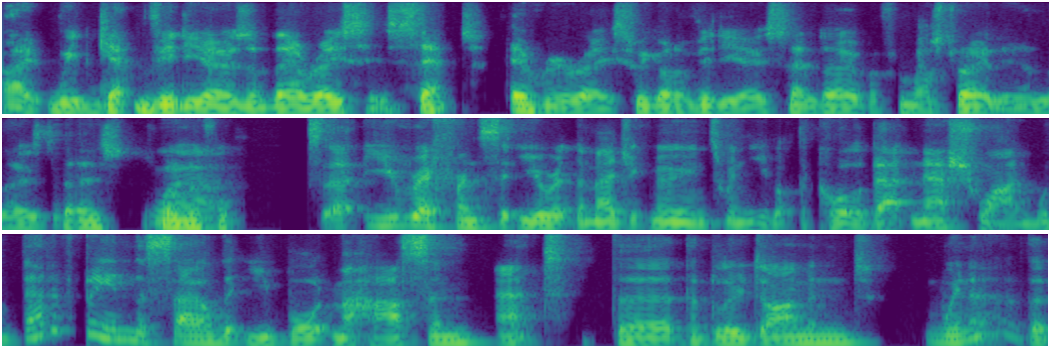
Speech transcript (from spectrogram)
I, we'd get videos of their races sent every race. We got a video sent over from Australia in those days. Wow. Wonderful. So you referenced that you were at the Magic Millions when you got the call about Nashwan. Would that have been the sale that you bought Mahaasin at the the Blue Diamond winner the,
